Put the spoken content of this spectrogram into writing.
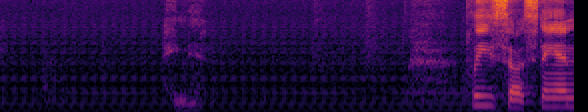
Amen. Please uh, stand.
